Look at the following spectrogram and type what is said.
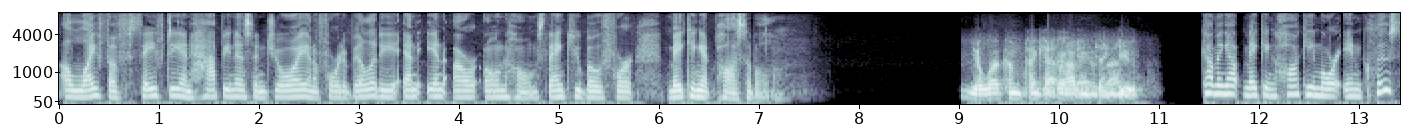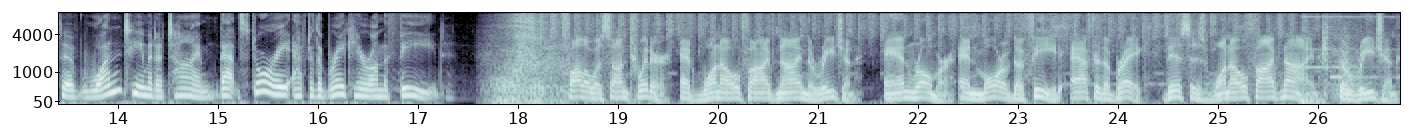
a life of safety and happiness and joy and affordability and in our own homes. Thank you both for making it possible. You're welcome. Thank you for having us. Thank you. Coming up, making hockey more inclusive, one team at a time. That story after the break here on the feed. Follow us on Twitter at 1059 The Region. Ann Rohmer and more of the feed after the break. This is 1059 The Region.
